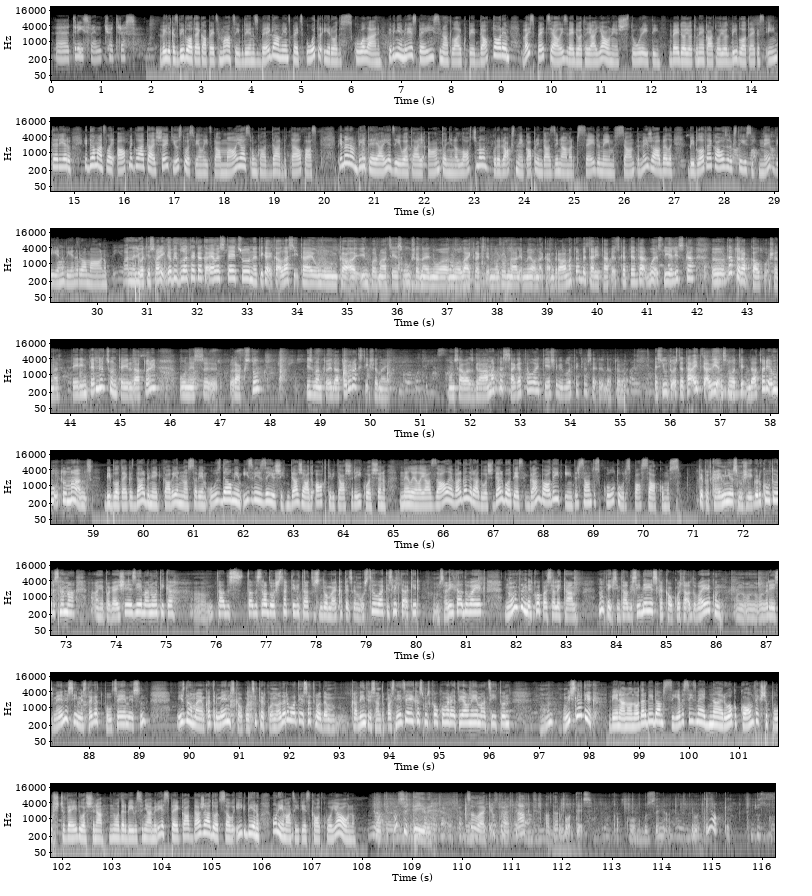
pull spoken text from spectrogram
e, trīs vai četras. Viļakas bibliotēkā pēc mācību dienas beigām viens pēc otra ierodas skolēni. Te viņiem ir iespēja īsināt laiku pie datoriem vai speciāli izveidotajā jauniešu stūrītī. Veidojot un iekārtojot bibliotēkas interjeru, ir domāts, lai apmeklētāji šeit justos vienlīdz kā mājās un kā darba telpās. Piemēram, vietējā iedzīvotāja Antoņina Ločmele, kura rakstnieku aprindās zinām ar pseidonīmu Santa Mežābeli, bibliotēkā uzrakstījusi nevienu vienu romānu. Man ļoti svarīga bibliotēka kā jau es teicu, ne tikai kā lasītāji un, un kā informācijas gūšanai no, no laikrakstiem, no žurnāliem, no jaunākām grāmatām, bet arī tāpēc, ka te darbojas lieliska uh, datora apkalpošana. Te ir internets un te ir datori, un es uh, rakstu, izmantoju datoru rakstīšanai. Un savas grāmatas sagatavoju tieši bibliotekas datorā. Es jūtos tā, it kā viens no tiem datoriem būtu mans. Bibliotēkas darbinieki kā vienu no saviem uzdevumiem izvirzījuši dažādu aktivitāšu rīkošanu. Nelielajā zālē var gan radoši darboties, gan baudīt interesantus kultūras pasākumus. Tepat kaimiņos, Žīguru kultūras namā, ja pagājušajā ziemā notika tādas, tādas radošas aktivitātes. Es domāju, kāpēc gan mūsu cilvēki sliktāk ir, mums arī tādu vajag. Nu, un tad mēs kopā salikām nu, teiksim, tādas idejas, ka kaut ko tādu vajag. Un, un, un, un reizi mēnesī mēs tagad pulcējamies un izdomājam katru mēnesi kaut ko citu, ar ko nodarboties. Atrodam kādu interesantu pasniedzēju, kas mums kaut ko varētu jaunu iemācīt. Un, Un, un viss notiek. Vienā no nodarbībām sievas izmēģināja roku konfekšu pušķu veidošanā. Nodarbības viņām ir iespēja kā dažādot savu ikdienu un iemācīties kaut ko jaunu. Ļoti pozitīvi. Cilvēkiem varētu nākt, padarboties kaut ko uzzināt. Ļoti jauki.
